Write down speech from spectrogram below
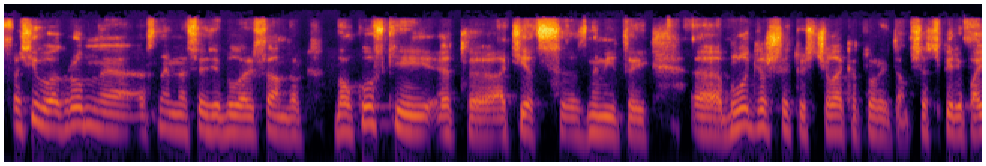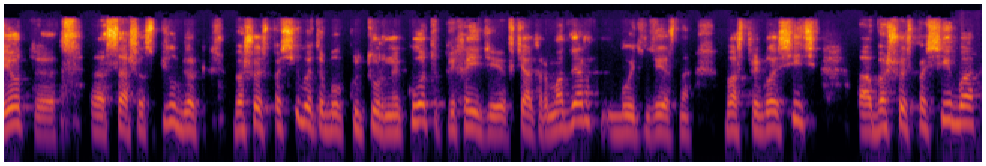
Спасибо огромное. С нами на связи был Александр Балковский. Это отец знаменитой э, блогерши, то есть человек, который там сейчас перепоет, э, э, Саша Спилберг. Большое спасибо. Это был «Культурный код». Приходите в Театр Модерн. Будет интересно вас пригласить. Э, большое спасибо.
